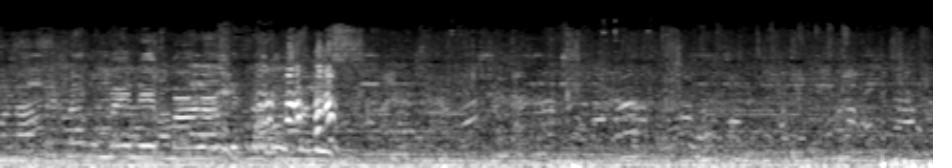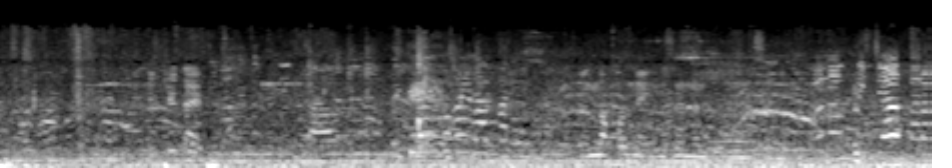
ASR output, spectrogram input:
Malapit na kung mainit, malapit na kung malis. Ang nako na isa nandun sa Ano, picture para.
